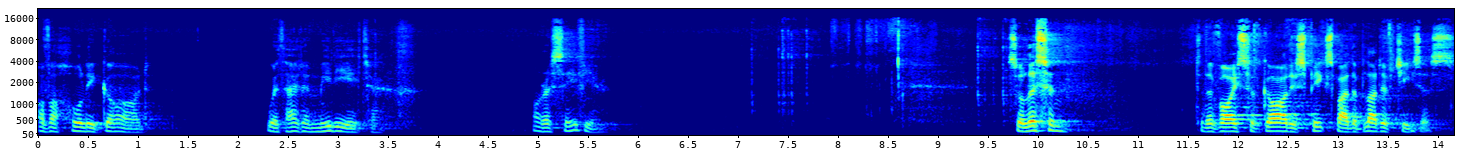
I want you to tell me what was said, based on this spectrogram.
of a holy God without a mediator or a savior. So listen to the voice of God who speaks by the blood of Jesus.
